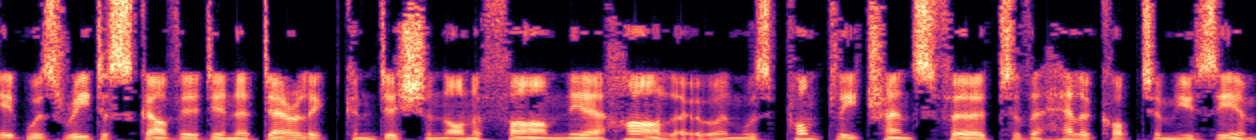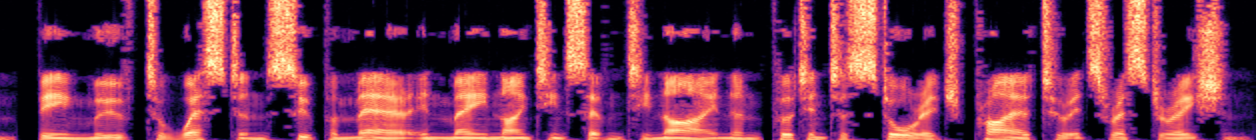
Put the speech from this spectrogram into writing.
it was rediscovered in a derelict condition on a farm near Harlow and was promptly transferred to the Helicopter Museum, being moved to Weston-super-Mare in May 1979 and put into storage prior to its restoration.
